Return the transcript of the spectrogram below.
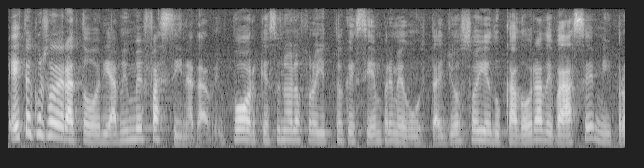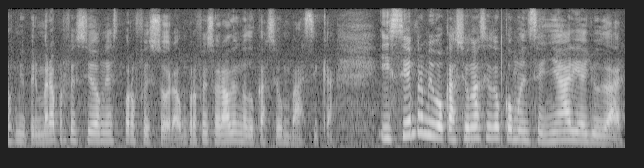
este curso de oratoria a mí me fascina también, porque es uno de los proyectos que siempre me gusta. Yo soy educadora de base, mi, primera profesión es profesora, un profesorado en educación básica. Y siempre mi vocación ha sido como enseñar y ayudar.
